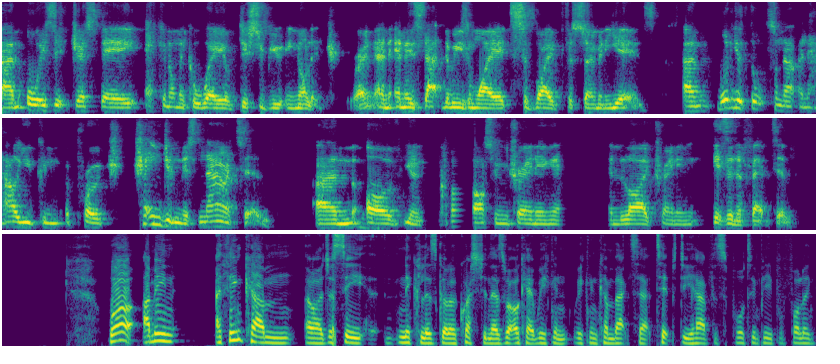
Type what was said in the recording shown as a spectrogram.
Um, or is it just a economical way of distributing knowledge, right? And, and is that the reason why it's survived for so many years? Um, what are your thoughts on that and how you can approach changing this narrative um, of you know classroom training and live training isn't effective? Well, I mean, I think um, oh, I just see Nicola's got a question there as well. Okay, we can we can come back to that. Tips do you have for supporting people following?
